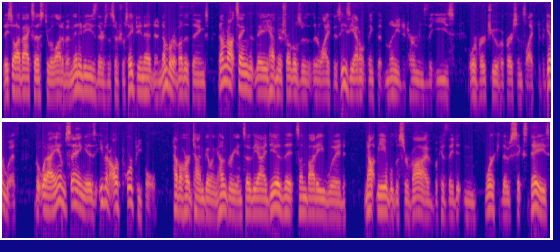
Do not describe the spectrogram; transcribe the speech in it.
They still have access to a lot of amenities. There's the social safety net and a number of other things. And I'm not saying that they have no struggles or that their life is easy. I don't think that money determines the ease or virtue of a person's life to begin with. But what I am saying is, even our poor people have a hard time going hungry. And so the idea that somebody would not be able to survive because they didn't work those six days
